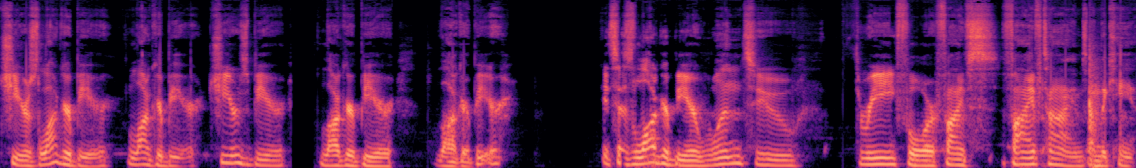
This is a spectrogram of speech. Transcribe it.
Cheers lager beer, lager beer, Cheers beer, lager beer, lager beer. It says lager beer one, two, three, four, five, five times on the can.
